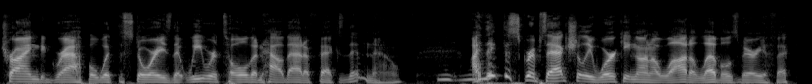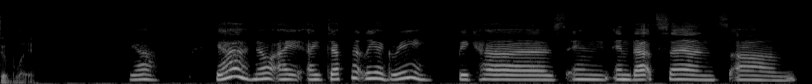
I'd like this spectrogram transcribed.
trying to grapple with the stories that we were told and how that affects them now. Mm-hmm. I think the script's actually working on a lot of levels very effectively. Yeah. Yeah, no, I I definitely agree because in in that sense um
